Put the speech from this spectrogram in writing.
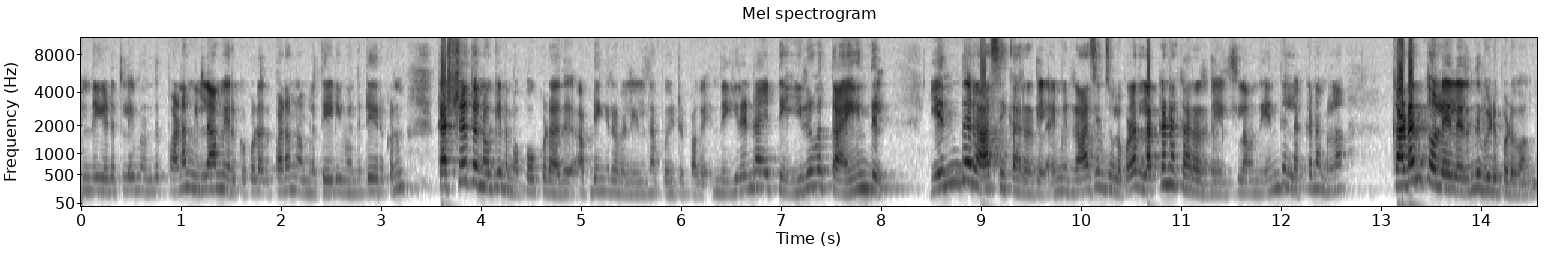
எந்த இடத்துலையும் வந்து பணம் இல்லாமல் இருக்கக்கூடாது. பணம் நம்மளை தேடி வந்துட்டே இருக்கணும். கஷ்டத்தை நோக்கி நம்ம போகக்கூடாது அப்படிங்கிற வழியில தான் போயிட்டு இருப்பாங்க இந்த இரண்டாயிரத்தி இருபத்தைந்தில் எந்த ராசிக்காரர்கள் ஐ மீன் ராசின்னு சொல்லக்கூடாது லக்கணக்காரர்களுக்கெல்லாம் வந்து எந்த லக்கணமெல்லாம் கடன் தொல்லையிலிருந்து விடுபடுவாங்க?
